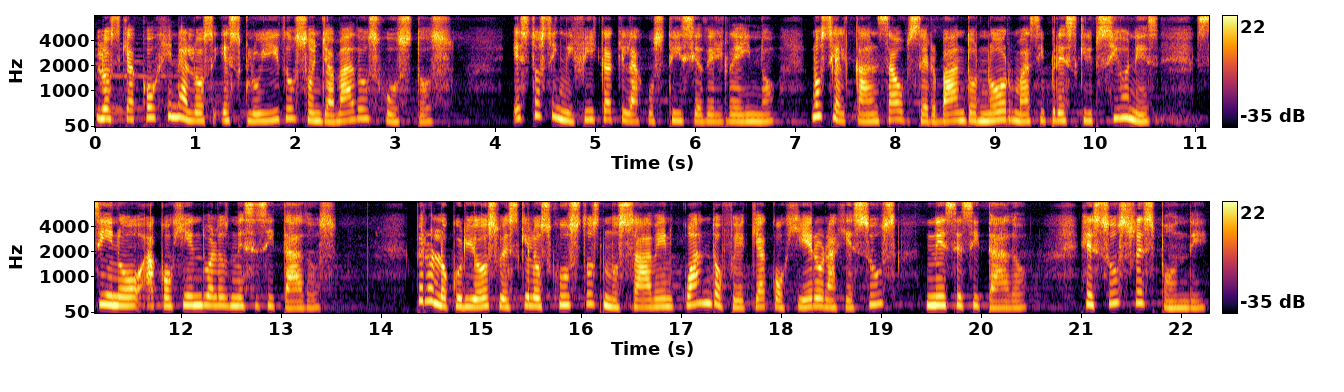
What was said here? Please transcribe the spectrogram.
Los que acogen a los excluidos son llamados justos. Esto significa que la justicia del reino no se alcanza observando normas y prescripciones, sino acogiendo a los necesitados. Pero lo curioso es que los justos no saben cuándo fue que acogieron a Jesús necesitado. Jesús responde,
